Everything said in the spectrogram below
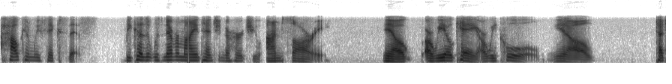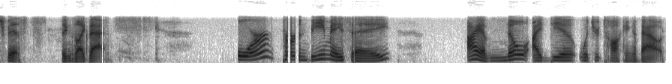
how can we fix this? Because it was never my intention to hurt you. I'm sorry. You know, are we okay? Are we cool? You know, touch fists, things like that. Or person B may say, I have no idea what you're talking about.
